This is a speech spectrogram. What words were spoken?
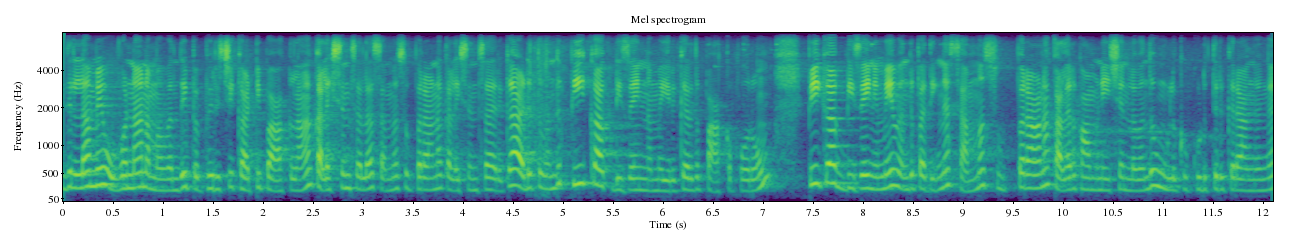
இது எல்லாமே ஒவ்வொன்றா நம்ம வந்து இப்போ பிரித்து காட்டி பார்க்கலாம். கலெக்ஷன்ஸ் எல்லாம் செம்ம சூப்பரான கலெக்ஷன்ஸாக இருக்குது அடுத்து வந்து பீகாக் டிசைன் நம்ம இருக்கிறது பார்க்க போகிறோம் பீகாக் டிசைனுமே வந்து பார்த்திங்கன்னா செம்ம சூப்பரான கலர் காம்பினேஷனில் வந்து உங்களுக்கு கொடுத்துருக்குறாங்கங்க.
